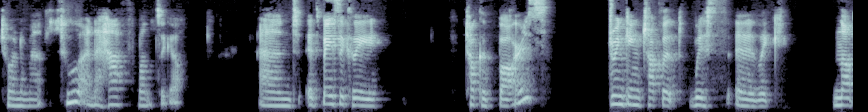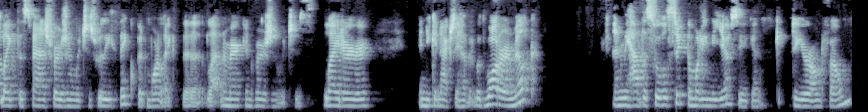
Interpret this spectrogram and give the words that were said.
two and a, two and a half months ago. And it's basically chocolate bars drinking chocolate with uh, like not like the Spanish version, which is really thick, but more like the Latin American version, which is lighter, and you can actually have it with water and milk. And we have the swivel stick, the molinillo, so you can do your own foam,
